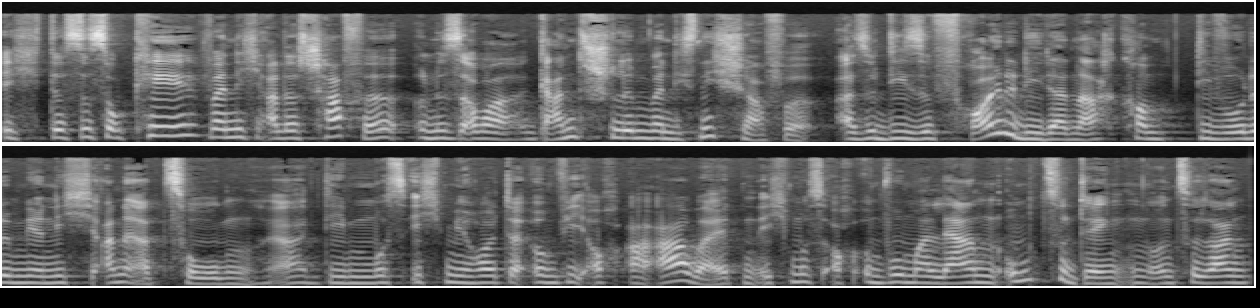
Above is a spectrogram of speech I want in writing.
ich, das ist okay, wenn ich alles schaffe und es ist aber ganz schlimm, wenn ich es nicht schaffe. Also diese Freude, die danach kommt, die wurde mir nicht anerzogen. Ja, die muss ich mir heute irgendwie auch erarbeiten. Ich muss auch irgendwo mal lernen, umzudenken und zu sagen,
